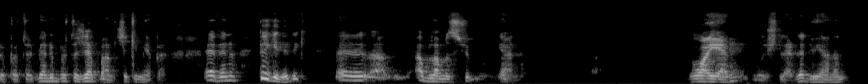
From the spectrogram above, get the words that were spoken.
röportaj. Ben röportaj yapmam, çekim yapar. Efendim peki dedik. E, ablamız şu yani duayen bu işlerde dünyanın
